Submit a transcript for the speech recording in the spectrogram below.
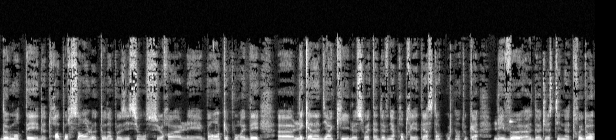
d'augmenter de 3% le taux d'imposition sur euh, les banques pour aider les Canadiens qui le souhaitent à devenir propriétaires. C'est en, tout cas les vœux de Justin Trudeau.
